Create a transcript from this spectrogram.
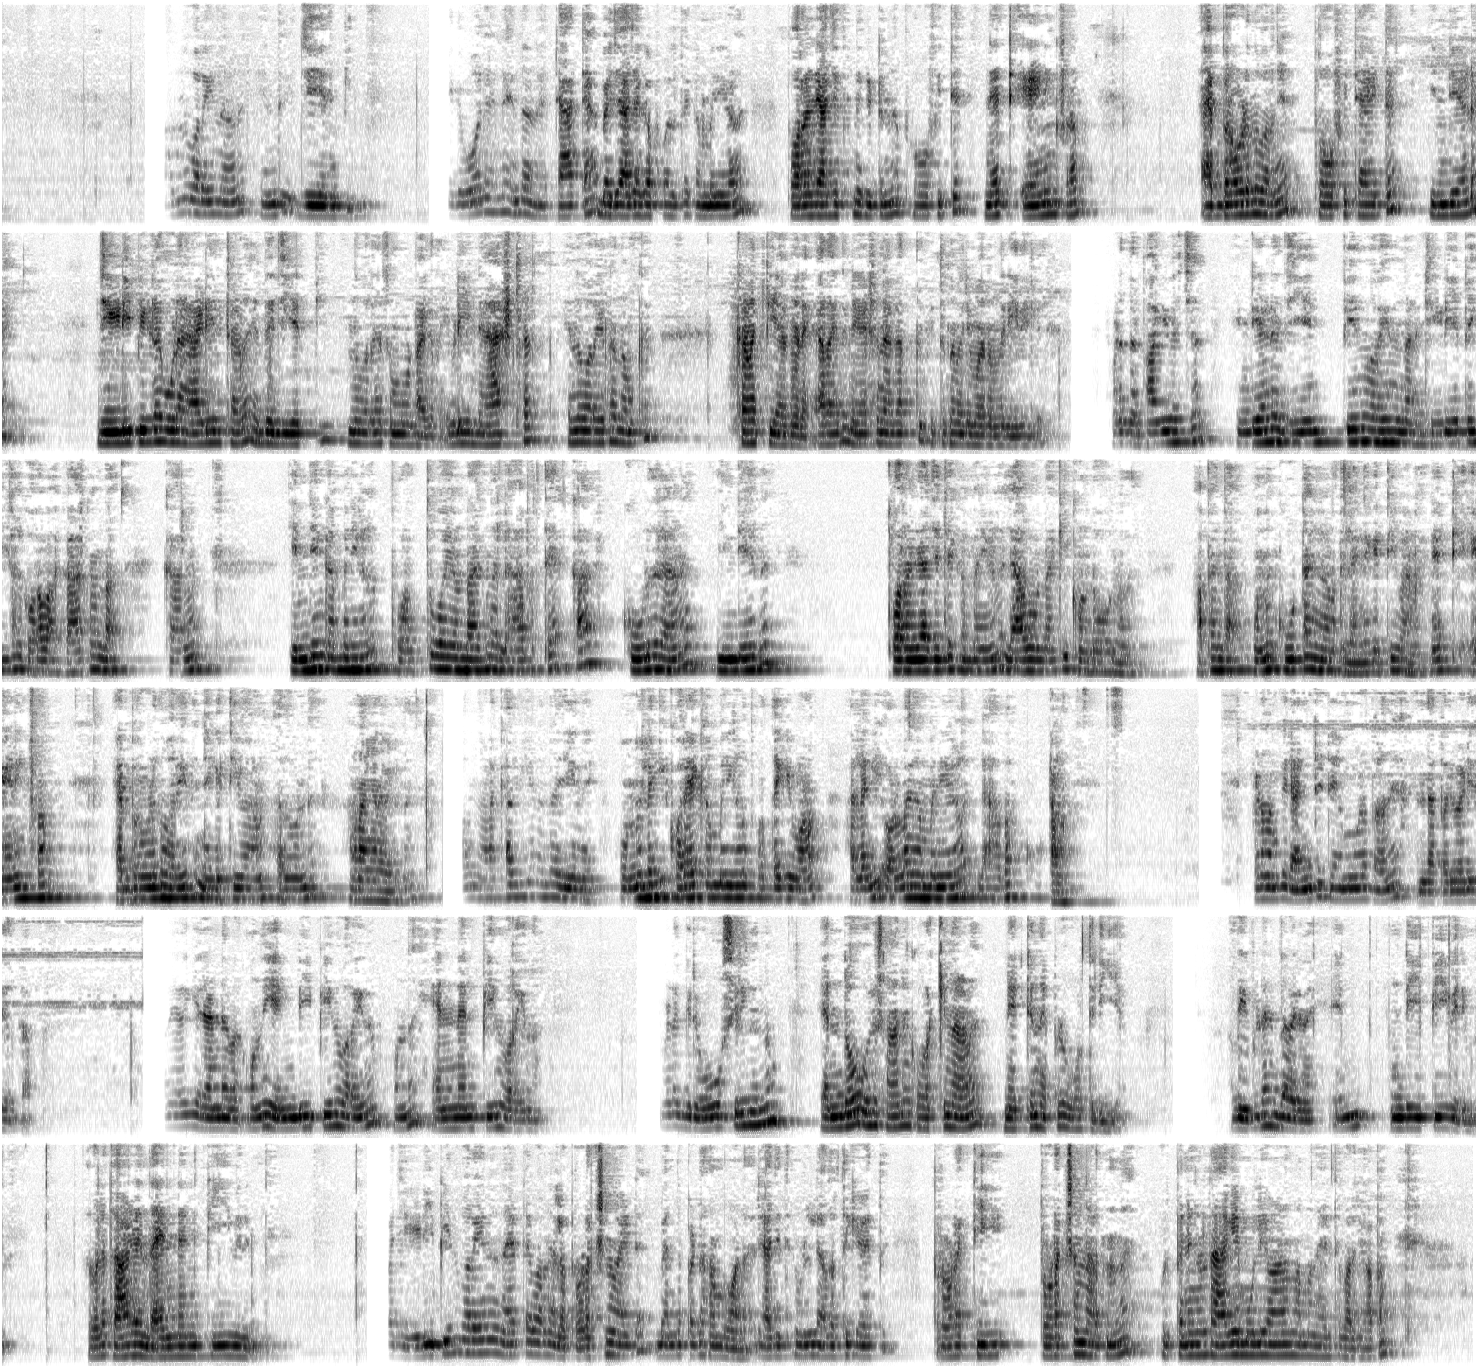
അതെന്ന് പറയുന്നതാണ് എന്ത്? ജി എൻ പി ഇതുപോലെ തന്നെ എന്താണ്? ടാറ്റ ബജാജ് ഒക്കെ പോലത്തെ കമ്പനികൾ പുറം രാജ്യത്ത് നിന്ന് കിട്ടുന്ന profit net earning from abroad എന്ന് പറഞ്ഞ് പ്രോഫിറ്റായിട്ട് ഇന്ത്യയുടെ ജി ഡി പിയുടെ കൂടെ ആഡ് ചെയ്തിട്ടാണ് എന്ത് ജി എസ് പി എന്ന് പറയുന്ന സംഭവം ഉണ്ടാക്കുന്നത്. ഇവിടെ ഈ നാഷണൽ എന്ന് പറയുന്നത് നമുക്ക് കണക്ട് ചെയ്യാം അങ്ങനെ. അതായത് നേഷനകത്ത് കിട്ടുന്ന വരുമാനം എന്ന രീതിയിൽ. ഇവിടെ നിർഭാഗ്യം വെച്ചാൽ ഇന്ത്യയുടെ ജി എൻ പി എന്ന് പറയുന്നത് എന്താണ്? ജി ഡി എ പിക്കാൾ കുറവാണ് കാരണം എന്താ? കാരണം ഇന്ത്യൻ കമ്പനികൾ പുറത്തു പോയി ഉണ്ടാക്കുന്ന ലാഭത്തെക്കാൾ കൂടുതലാണ് ഇന്ത്യയിൽ നിന്ന് പുറം രാജ്യത്തെ കമ്പനികൾ ലാഭം ഉണ്ടാക്കി കൊണ്ടുപോകുന്നത്. അപ്പോൾ എന്താ? ഒന്നും കൂട്ടാൻ കാണത്തില്ല. നെഗറ്റീവാണ് നെറ്റ് ഏണിംഗ് ഫ്രം എബ്രോഡ് എന്ന് പറയുന്നത് നെഗറ്റീവാണ്. അതുകൊണ്ട് ആണ് അങ്ങനെ വരുന്നത്. അത് നടക്കാതിരിക്കാൻ എന്താ ചെയ്യുന്നത് ഒന്നുമില്ലെങ്കിൽ കുറേ കമ്പനികൾ പുറത്തേക്ക് പോകണം. അല്ലെങ്കിൽ ഉള്ള കമ്പനികൾ ലാഭം കൂട്ടണം. ഇവിടെ നമുക്ക് രണ്ട് ടേമും കൂടെ പറഞ്ഞ് എന്താ പരിപാടി തീർക്കാം. അതായത് രണ്ട് ഒന്ന് എൻ ഡി പി എന്ന് പറയുന്നു. ഒന്ന് എൻ എൻ പി എന്ന് പറയുന്നു. ഇവിടെ ഗ്രോസിൽ നിന്നും എന്തോ ഒരു സാധനം കുറയ്ക്കുന്നതാണ് നെറ്റ് എന്ന് എപ്പോഴും ഓർത്തിരിക്കുക. അപ്പോൾ ഇവിടെ എന്താ വരുന്നത് എൻ ഡി പി വരും അതുപോലെ താഴെ എന്താ എൻ എൻ പി വരും. അപ്പോൾ ജി ഡി പി എന്ന് പറയുന്നത് നേരത്തെ പറഞ്ഞല്ലോ പ്രൊഡക്ഷനുമായിട്ട് ബന്ധപ്പെട്ട സംഭവമാണ്. രാജ്യത്തിനുള്ളിൽ അതിർത്തിക്കകത്ത് പ്രൊഡക്റ്റ് പ്രൊഡക്ഷൻ നടത്തുന്ന ഉൽപ്പന്നങ്ങളുടെ ആകെ മൂല്യമാണെന്ന് നമ്മൾ നേരത്തെ പറഞ്ഞു. അപ്പം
